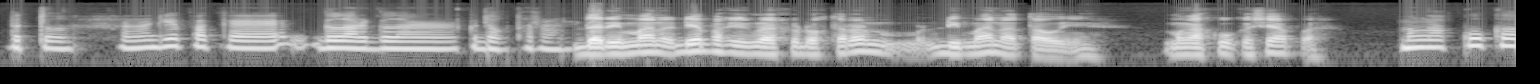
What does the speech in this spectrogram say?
betul. Karena dia pakai gelar-gelar kedokteran. dari mana dia pakai gelar kedokteran? Di mana taunya? Mengaku ke siapa? Mengaku ke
